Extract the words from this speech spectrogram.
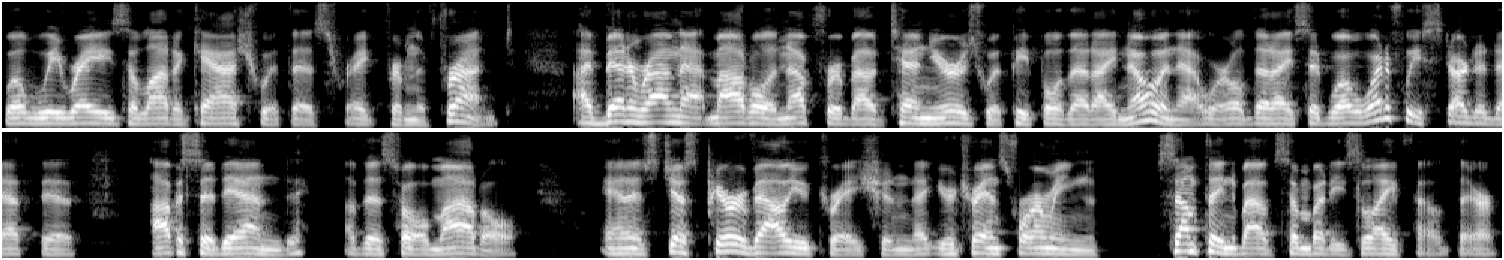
Will we raise a lot of cash with this right from the front? I've been around that model enough for about 10 years with people that I know in that world that I said, well, what if we started at the opposite end of this whole model? And it's just pure value creation that you're transforming something about somebody's life out there.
